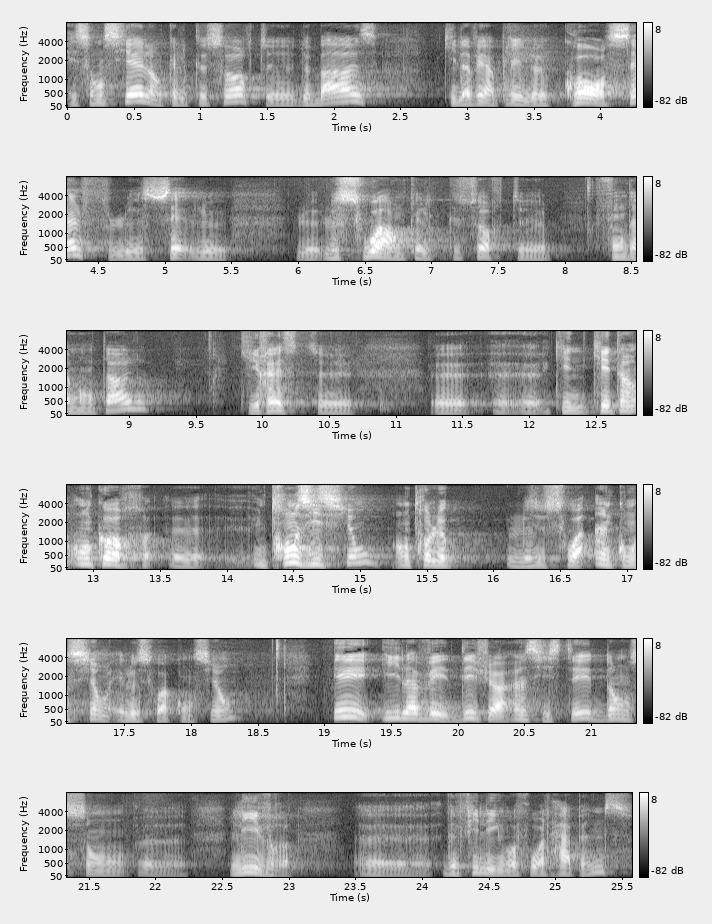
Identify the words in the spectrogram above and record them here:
essentielle, en quelque sorte, de base, qu'il avait appelé le core self, le, soi en quelque sorte fondamental, qui reste, qui, est encore une transition entre le, soi inconscient et le soi conscient. Et il avait déjà insisté dans son euh, livre euh, The Feeling of What Happens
